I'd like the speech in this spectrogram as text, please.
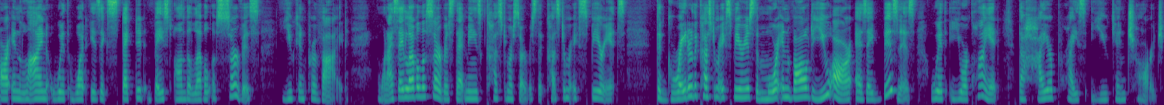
are in line with what is expected based on the level of service you can provide. When I say level of service, that means customer service, the customer experience. The greater the customer experience, the more involved you are as a business with your client, the higher price you can charge.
